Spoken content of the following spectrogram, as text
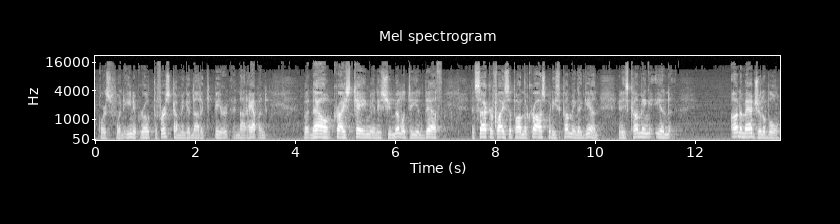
of course, when Enoch wrote, the first coming had not appeared and not happened. But now Christ came in his humility and death and sacrifice upon the cross, but he's coming again, and he's coming in unimaginable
